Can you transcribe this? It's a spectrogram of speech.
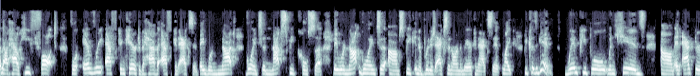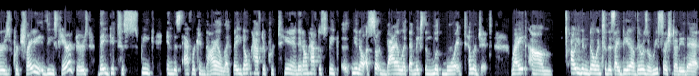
about how he fought for every African character to have an African accent. They were not going to not speak Xhosa. They were not going to um, speak in a British accent or an American accent. Like, because again, when people, when kids um, and actors portray these characters, they get to speak in this African dialect. They don't have to pretend. They don't have to speak, uh, you know, a certain dialect that makes them look more intelligent, right? Um, I'll even go into this idea of there was a research study that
